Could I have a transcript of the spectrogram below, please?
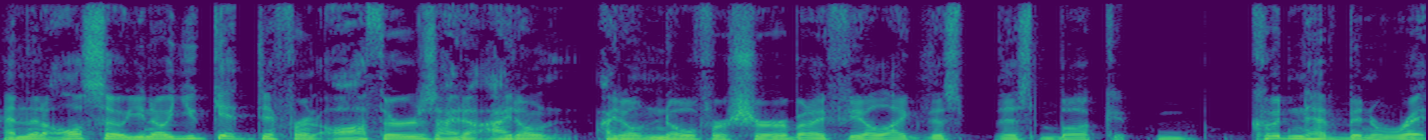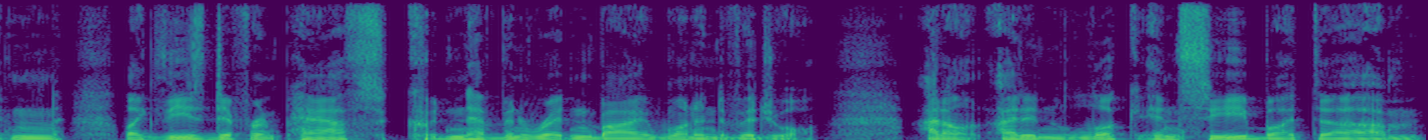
and then also you know you get different authors i don't i don't i don't know for sure but i feel like this this book couldn't have been written like these different paths couldn't have been written by one individual i don't i didn't look and see but um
